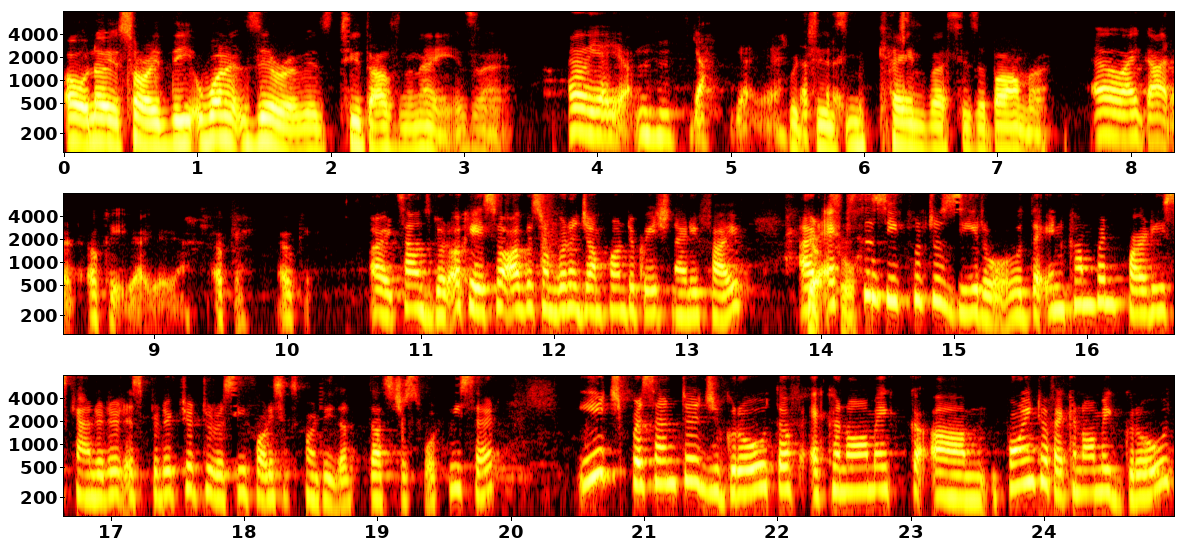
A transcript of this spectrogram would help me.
Oh no, sorry. The one at zero is 2008, isn't it? Oh yeah, yeah, mm-hmm. yeah, yeah, yeah. Which That's is correct. McCain versus Obama. Oh, I got it. Okay, yeah, yeah, yeah. Okay, okay. All right, sounds good. Okay, so August, I'm going to jump on to page 95. At yeah, x sure. is equal to zero, the incumbent party's candidate is predicted to receive 46.3. That, that's just what we said. Each percentage growth of economic um, point of economic growth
